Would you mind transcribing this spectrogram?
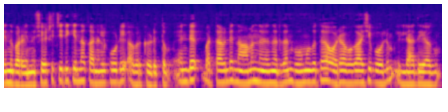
എന്ന് പറയുന്നു. ശേഷിച്ചിരിക്കുന്ന കനൽ കൂടി അവർ കെടുത്തും. എന്റെ ഭർത്താവിന്റെ നാമം നിലനിർത്താൻ ഭൂമുഖത്ത് ഒരവകാശി പോലും ഇല്ലാതെയാകും.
